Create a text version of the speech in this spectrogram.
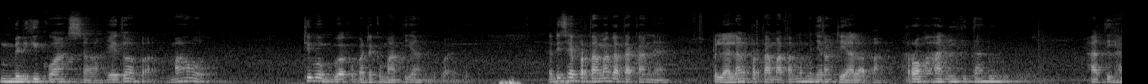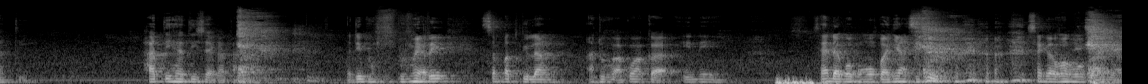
memiliki kuasa, yaitu apa? Maut. Dia membawa kepada kematian, Bapak Ibu. Tadi saya pertama katakan ya, belalang pertama-tama menyerang di apa? Rohani kita dulu hati-hati. Hati-hati saya katakan. Tadi Bu, Bu Mary sempat bilang, aduh aku agak ini, saya tidak mau ngomong banyak sih. saya nggak mau ngomong banyak.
